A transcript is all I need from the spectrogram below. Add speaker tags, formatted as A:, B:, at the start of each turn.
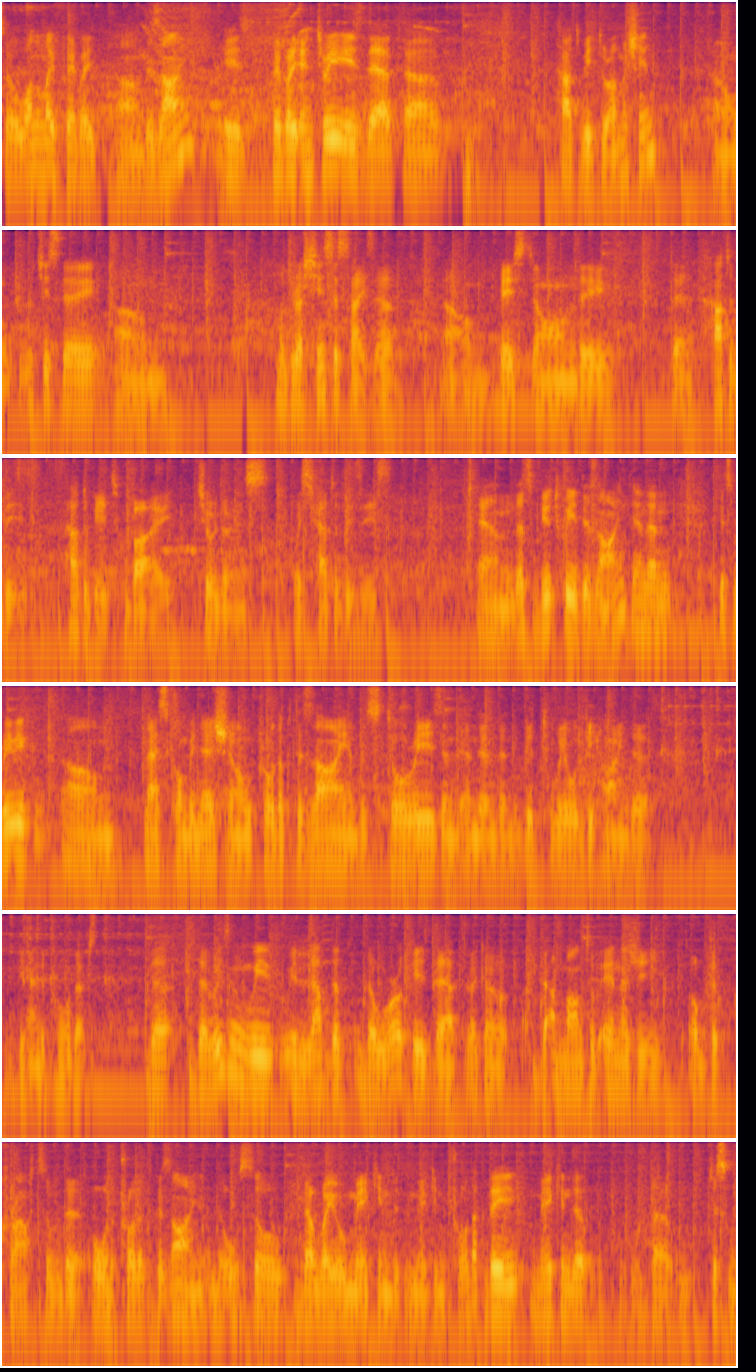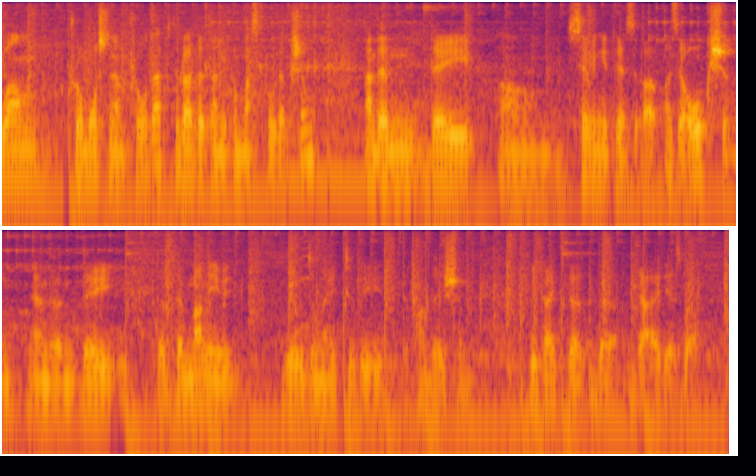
A: So one of my favorite uh, design is favorite entry is that uh, Heartbeat drum machine, uh, which is the um, modular synthesizer um, based on the the heartbeat heartbeat by children with heart disease, and that's beautifully designed. And then it's really um, nice combination of product design and the stories and and, and the good will behind the behind the products. The, the reason we, we love the, the work is that like uh, the amount of energy of the crafts of the all the product design and also the way of making the, making the product. They making the, the just one promotional product rather than like a mass production, and then they um, selling it as a, as an auction, and then they the, the money will donate to the, the foundation. We like the, the, the idea as well.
